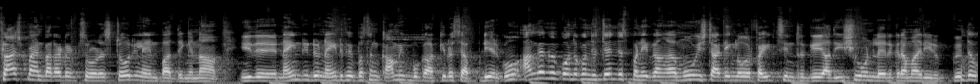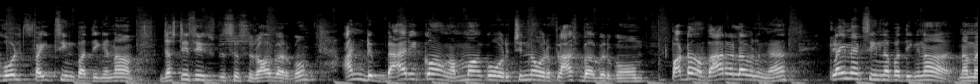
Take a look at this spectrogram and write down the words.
ஃப்ளாஷ் பேன் பேராடாக்ஸோட ஸ்டோரி லைன் பார்த்தீங்கன்னா இது ninety two ninety five percent comic book accuracy அப்படியே இருக்கும். அங்கங்கே கொஞ்சம் கொஞ்சம் சேஞ்சஸ் பண்ணியிருக்காங்க மூவி ஸ்டார்டிங்கில் ஒரு ஃபைட் சீன் இருக்குது அது இஷ்யூ ஒன்றில் இருக்கிற மாதிரி இருக்குது இந்த ஹோல் ஃபைட் சீன் பார்த்தீங்கன்னா ஜஸ்டிஸ் விசஸ் ராகாக இருக்கும். அண்டு பேரிக்கும் அவங்க அம்மாவுக்கும் ஒரு சின்ன ஒரு ஃப்ளாஷ்பேக் இருக்கும். படம் வேறு லெவலுங்க கிளைமேக்ஸ் சீனில் பார்த்தீங்கன்னா நம்ம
